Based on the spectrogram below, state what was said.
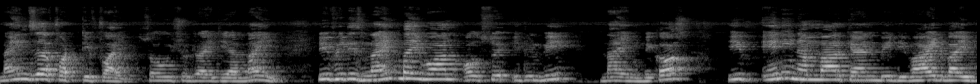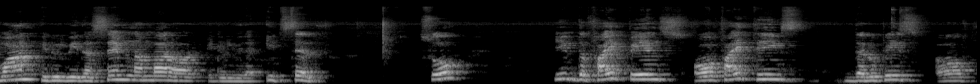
9s are 45 so we should write here 9 if it is 9 by 1 also it will be 9 because if any number can be divided by 1 it will be the same number or it will be the itself. So if the 5 pens or 5 things the rupees of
